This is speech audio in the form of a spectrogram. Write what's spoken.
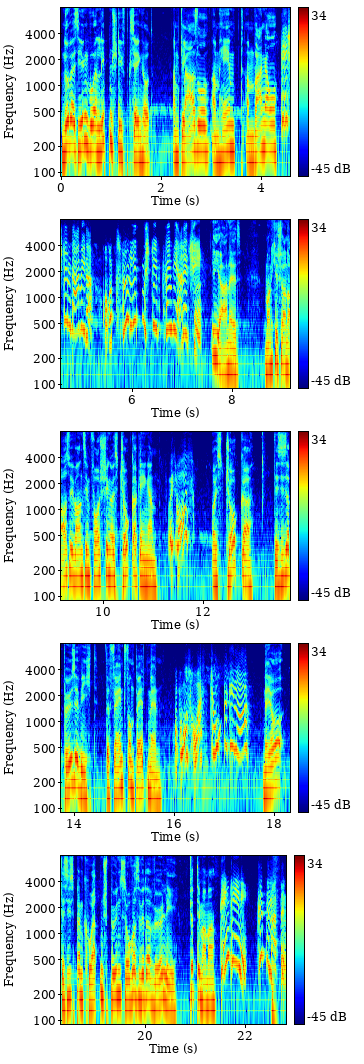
nur weil sie irgendwo einen Lippenstift gesehen hat? Am Glasel, am Hemd, am Wangerl? Das stimmt auch wieder. Aber zu viel Lippenstift finde ich auch nicht schön. Ich auch nicht. Manche schauen aus, wie wenn sie im Fasching als Joker gängen. Als was? Als Joker? Das ist ein Bösewicht, der Feind von Batman. Und was heißt Joker genau? Naja, das ist beim Kartenspielen sowas wie der Wöli. Vierte Mama. Den kenne ich. Dich, Martin.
